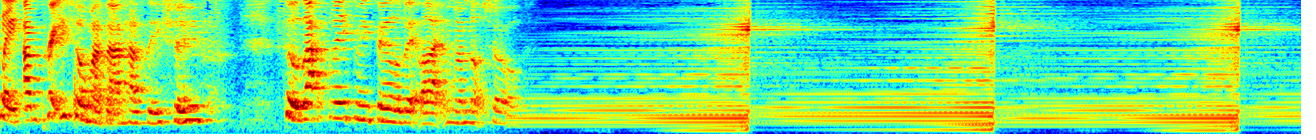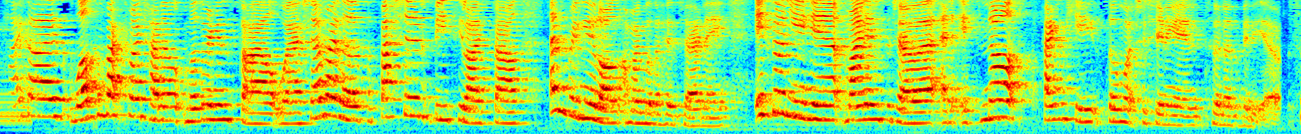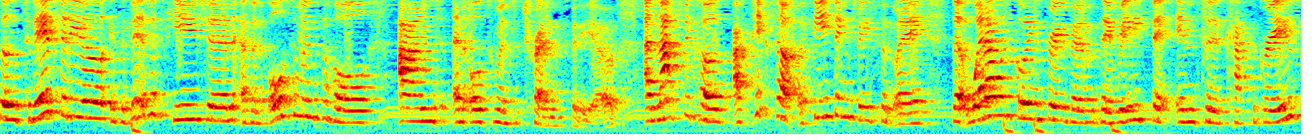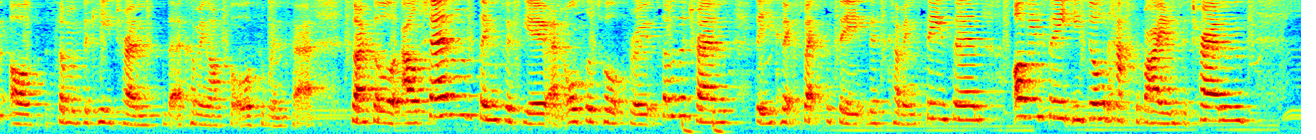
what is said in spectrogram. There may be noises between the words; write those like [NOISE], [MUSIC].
basically, I'm pretty sure my dad has these shoes. So that's making me feel a bit like, mm, I'm not sure. Welcome back to my channel, Mothering in Style, where I share my love for fashion, beauty, lifestyle, and bring you along on my motherhood journey. If you're new here, my name's Ajoa, and if not, thank you so much for tuning in to another video. So today's video is a bit of a fusion of an autumn winter haul and an autumn winter trends video. And that's because I've picked up a few things recently that when I was going through them, they really fit into categories of some of the key trends that are coming off for autumn winter. So I thought I'll share things with you and also talk through some of the trends that you can expect to see this coming season. Obviously, you don't have to buy into trends.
